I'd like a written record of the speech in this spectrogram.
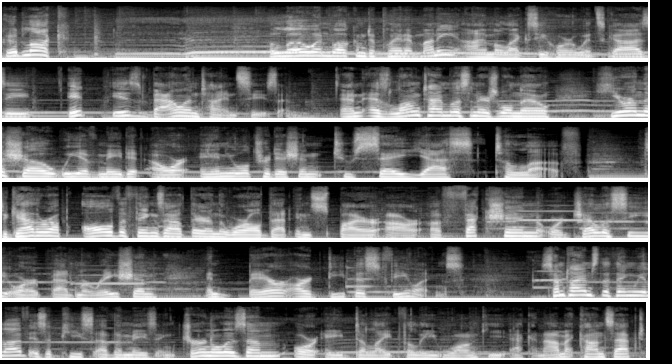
Good luck. Hello and welcome to Planet Money. I'm Alexi Horowitz Ghazi. It is Valentine's season. And as longtime listeners will know, here on the show, we have made it our annual tradition to say yes to love, to gather up all the things out there in the world that inspire our affection or jealousy or admiration and bear our deepest feelings. Sometimes the thing we love is a piece of amazing journalism or a delightfully wonky economic concept.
